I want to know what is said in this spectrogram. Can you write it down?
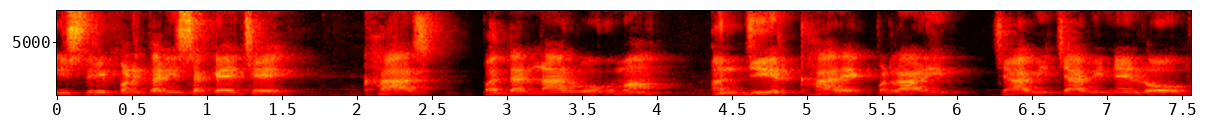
ઇસ્ત્રી પણ કરી શકે છે. ખાસ પદરના રોગમાં અંજીર, ખારેક, પલાળી ચાવી ચાવીને લો.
